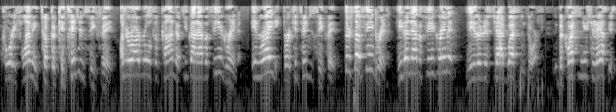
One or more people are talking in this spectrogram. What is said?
Corey Fleming took a contingency fee. Under our rules of conduct, you gotta have a fee agreement in writing for a contingency fee. There's no fee agreement. He doesn't have a fee agreement, neither does Chad Westendorf. The question you should ask is,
